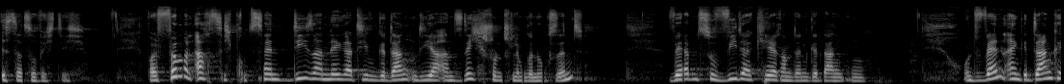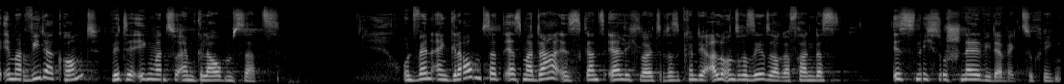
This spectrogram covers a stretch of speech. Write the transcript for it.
ist das so wichtig? Weil 85 Prozent dieser negativen Gedanken, die ja an sich schon schlimm genug sind, werden zu wiederkehrenden Gedanken. Und wenn ein Gedanke immer wieder kommt, wird er irgendwann zu einem Glaubenssatz. Und wenn ein Glaubenssatz erstmal da ist, ganz ehrlich Leute, das könnt ihr alle unsere Seelsorger fragen, das ist nicht so schnell wieder wegzukriegen.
